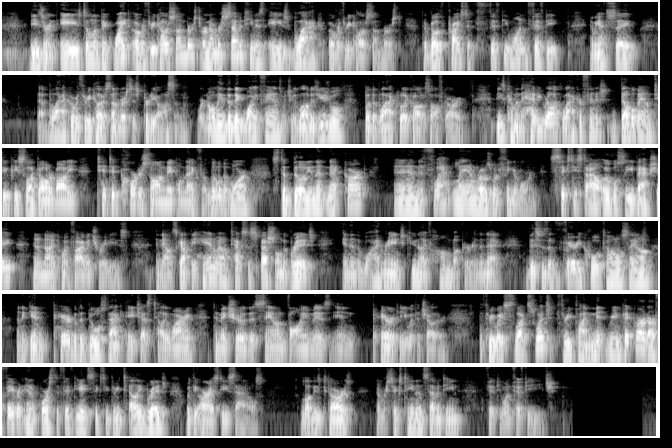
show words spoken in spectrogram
These are an aged Olympic white over three color sunburst, or number 17 is aged black over three color sunburst. They're both priced at $51.50, and we have to say that black over three color sunburst is pretty awesome. We're normally the big white fans, which we love as usual, but the black really caught us off guard. These come in the heavy relic lacquer finish, double bound two piece select alder body, tinted quarter maple neck for a little bit more stability in that neck carve, and the flat lam rosewood fingerboard, 60 style oval C back shape, and a 9.5 inch radius. And now it's got the hand wound Texas special on the bridge, and then the wide range Q knife humbucker in the neck. This is a very cool tonal sound, and again, paired with a dual stack HS tele wiring to make sure the sound volume is in parity with each other. The three-way select switch, three-ply mint green pickguard, our favorite, and of course the 5863 Tele bridge with the RSD saddles. Love these guitars. Number 16 and 17, 5150 each.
